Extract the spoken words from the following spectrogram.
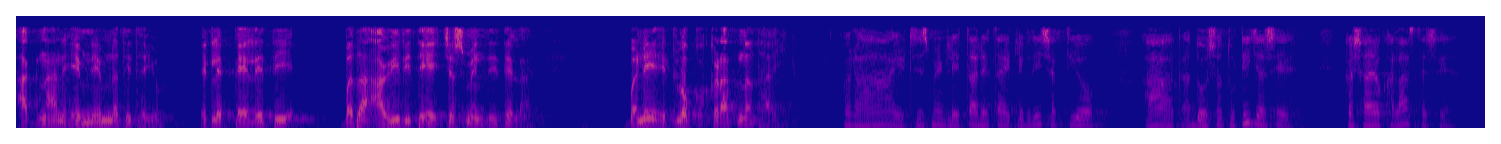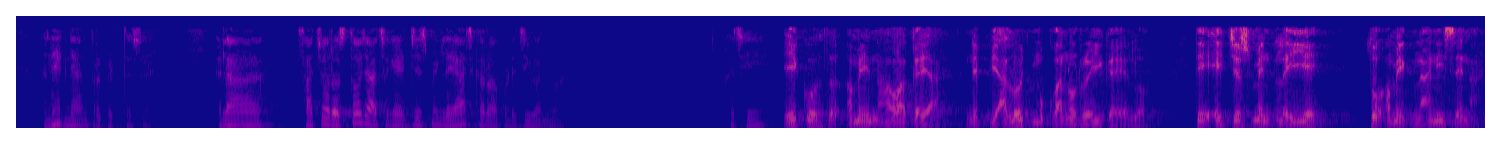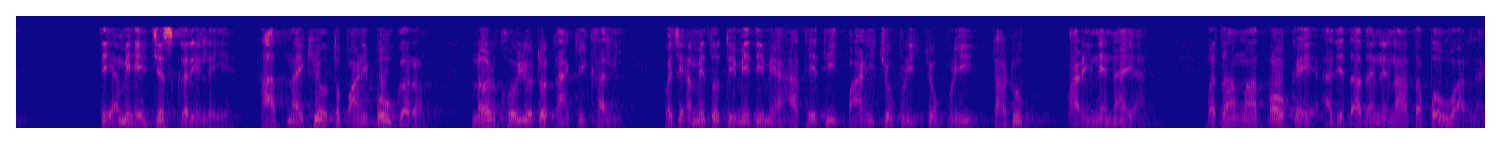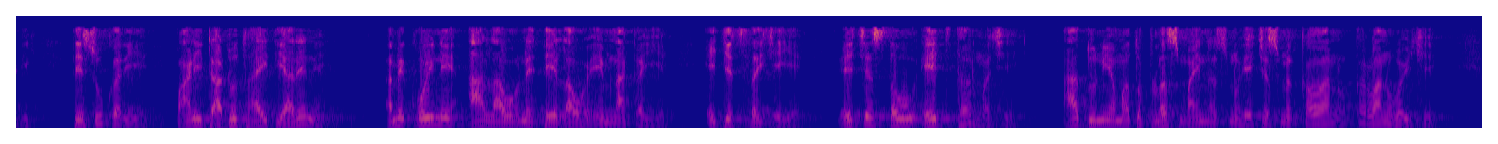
આ જ્ઞાન એમને એમ નથી થયું. એટલે પહેલેથી બધા આવી રીતે એડજસ્ટમેન્ટ લીધેલા. બને એટલો કકડાટ ન થાય. બોલો હા એડજસ્ટમેન્ટ લેતા લેતા એટલી બધી શક્તિઓ, આ આ દોષો તૂટી જશે. કશાયો ખલાસ થશે. અને જ્ઞાન પ્રગટ થશે. એટલે સાચો રસ્તો જ આ છે કે એડજસ્ટમેન્ટ લયા જ કરવા પડે જીવનમાં. પછી? એક વખત અમે નાહવા ગયા ને પ્યાલો જ મૂકવાનો રહી ગયેલો. તે એડજસ્ટમેન્ટ લઈએ તો અમે જ્ઞાની છે ના. તે અમે એડજસ્ટ કરી લઈએ. હાથ નાખ્યો તો પાણી બહુ ગરમ. નળ ખોલ્યો તો ટાંકી ખાલી. પછી અમે તો ધીમે ધીમે હાથેથી પાણી ચોપડી ચોપડી ટાઢું પાડીને નાહ્યા. બધા મહાત્માઓ કહે, આજે દાદાને નાહતા બહુ વાર લાગી. તે શું કરીએ? પાણી ટાઢું થાય ત્યારે ને? અમે કોઈને આ લાવો ને તે લાવો એમ ના કહીએ. એડજસ્ટ થઈ જઈએ. એડજસ્ટ થવું એ જ ધર્મ છે. આ દુનિયામાં તો પ્લસ માઇનસનું એડજસ્ટમેન્ટ કરવાનું કરવાનું હોય છે.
